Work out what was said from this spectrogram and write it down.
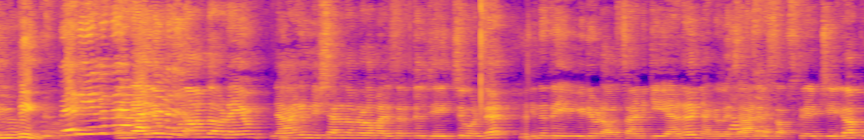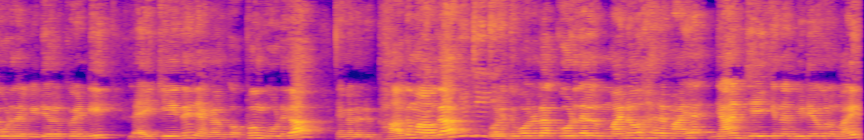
എൻഡിങ് എന്തായാലും മൂന്നാം തവണയും ഞാനും നിഷാനും തമ്മിലുള്ള മത്സരത്തിൽ ജയിച്ചുകൊണ്ട് ഇന്നത്തെ ഈ വീഡിയോയുടെ അവസാനിക്കുകയാണ്. ഞങ്ങളുടെ ചാനൽ സബ്സ്ക്രൈബ് ചെയ്യുക. കൂടുതൽ വീഡിയോകൾക്ക് വേണ്ടി ലൈക്ക് ചെയ്ത് ഞങ്ങൾക്കൊപ്പം കൂടുക. ഞങ്ങളൊരു ഭാഗമാവുക. അപ്പോൾ ഇതുപോലുള്ള കൂടുതൽ മനോഹരമായ ഞാൻ ജയിക്കുന്ന വീഡിയോകളുമായി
